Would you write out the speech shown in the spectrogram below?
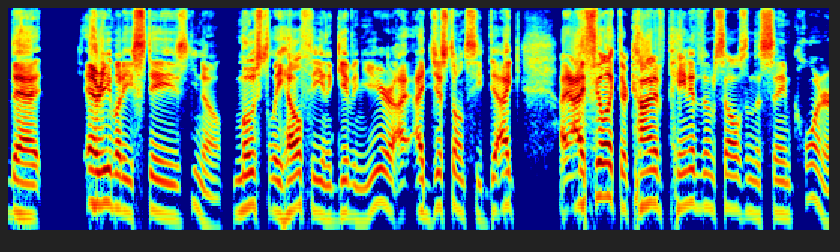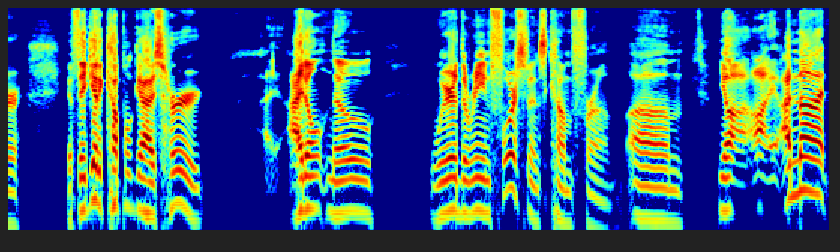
that everybody stays, you know, mostly healthy in a given year. I, I just don't see. I, I feel like they're kind of painted themselves in the same corner. If they get a couple guys hurt, I, I don't know where the reinforcements come from. Um, you know, I, I'm not.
